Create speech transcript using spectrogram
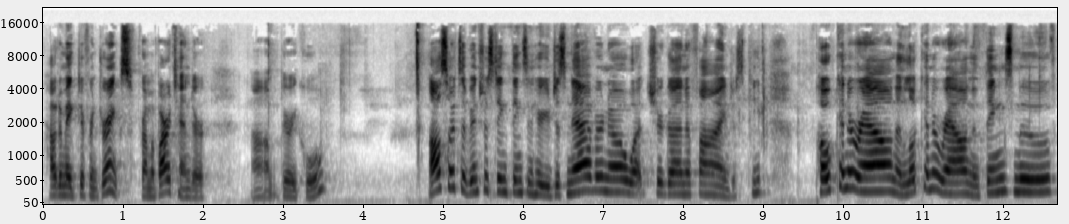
how to make different drinks from a bartender. Um, very cool. All sorts of interesting things in here. You just never know what you're going to find. Just keep poking around and looking around, and things move.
